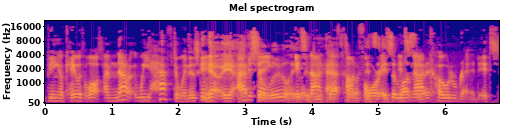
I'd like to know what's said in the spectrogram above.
being okay with a loss. I'm not. We have to win this game. No, yeah, I'm just saying absolutely. it's Like, not DefCon four. It's- It's, it's not win. code red. It's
